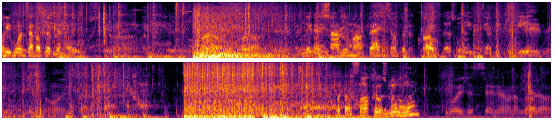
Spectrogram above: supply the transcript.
Oh, he one tap up here. man. Oh, shit. Hold on, hold on, A nigga shot me in my back jumping across. That's what even got me to These hit. niggas be doing, What the fuck? It was one on one? Boys just sitting there on a loadout.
